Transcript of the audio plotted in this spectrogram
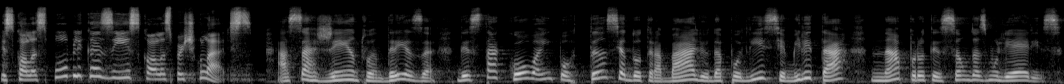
escolas públicas e escolas particulares. A sargento Andresa destacou a importância do trabalho da Polícia Militar na proteção das mulheres.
